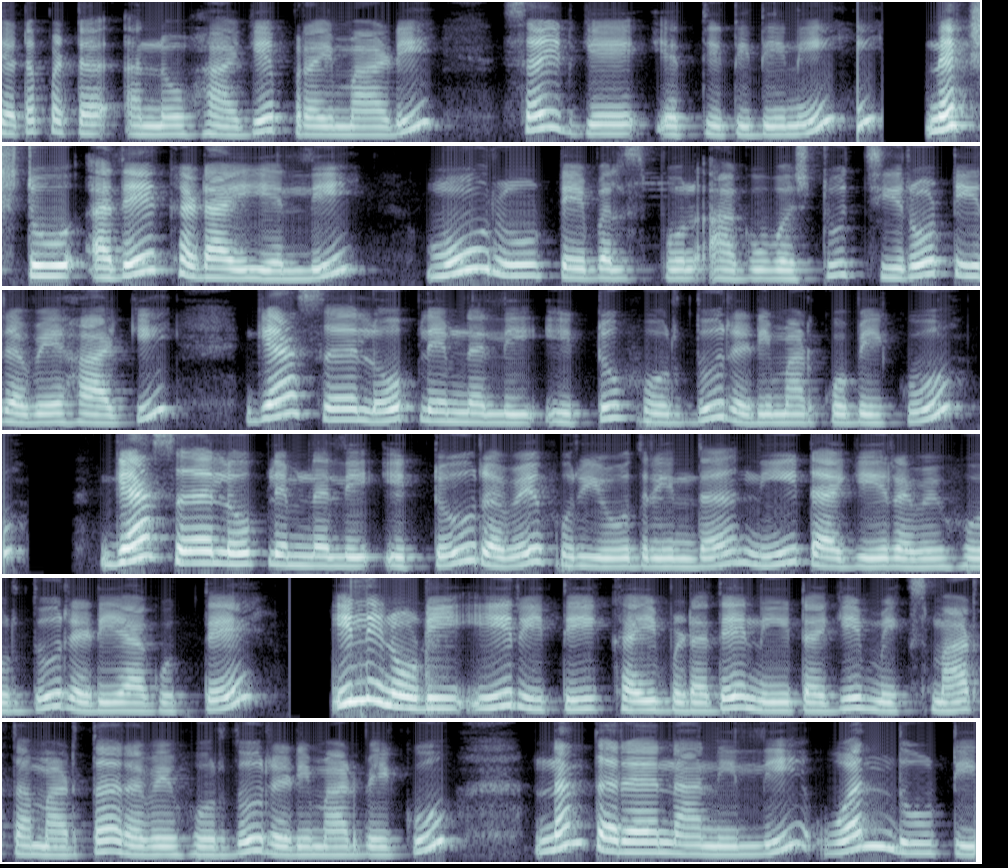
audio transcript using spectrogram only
ಚಟಪಟ ಅನ್ನೋ ಹಾಗೆ ಫ್ರೈ ಮಾಡಿ ಸೈಡ್ಗೆ ಎತ್ತಿಟ್ಟಿದ್ದೀನಿ. ನೆಕ್ಸ್ಟು ಅದೇ ಕಡಾಯಿಯಲ್ಲಿ ಮೂರು ಟೇಬಲ್ ಸ್ಪೂನ್ ಆಗುವಷ್ಟು ಚಿರೋಟಿ ರವೆ ಹಾಕಿ ಗ್ಯಾಸ್ ಲೋ ಫ್ಲೇಮ್ನಲ್ಲಿ ಇಟ್ಟು ಹುರಿದು ರೆಡಿ ಮಾಡ್ಕೋಬೇಕು. ಗ್ಯಾಸ್ ಲೋ ಫ್ಲೇಮ್ನಲ್ಲಿ ಇಟ್ಟು ರವೆ ಹುರಿಯೋದ್ರಿಂದ ನೀಟಾಗಿ ರವೆ ಹುರಿದು ರೆಡಿಯಾಗುತ್ತೆ ಇಲ್ಲಿ ನೋಡಿ ಈ ರೀತಿ ಕೈ ಬಿಡದೆ ನೀಟಾಗಿ ಮಿಕ್ಸ್ ಮಾಡ್ತಾ ಮಾಡ್ತಾ ರವೆ ಹುರಿದು ರೆಡಿ ಮಾಡಬೇಕು. ನಂತರ ನಾನಿಲ್ಲಿ ಒಂದು ಟೀ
